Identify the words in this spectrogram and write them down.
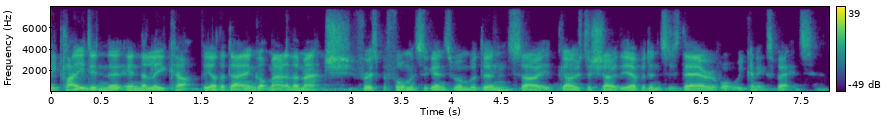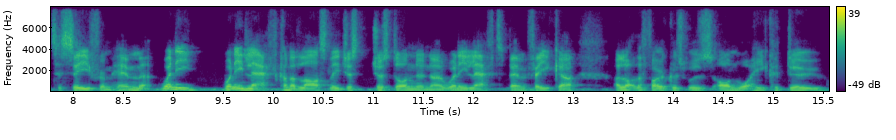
he played in the in the League Cup the other day and got man of the match for his performance against Wimbledon. So it goes to show the evidence is there of what we can expect to see from him. When he when he left, kind of lastly, just just on you know when he left Benfica, a lot of the focus was on what he could do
